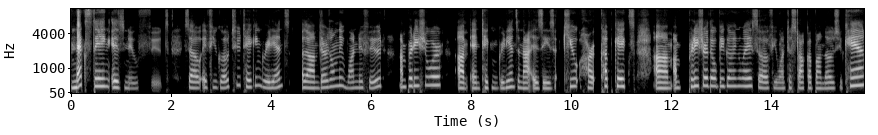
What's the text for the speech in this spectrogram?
Next thing is new foods. So if you go to take ingredients um there's only one new food i'm pretty sure um and take ingredients and that is these cute heart cupcakes. Um i'm pretty sure they'll be going away so if you want to stock up on those you can.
